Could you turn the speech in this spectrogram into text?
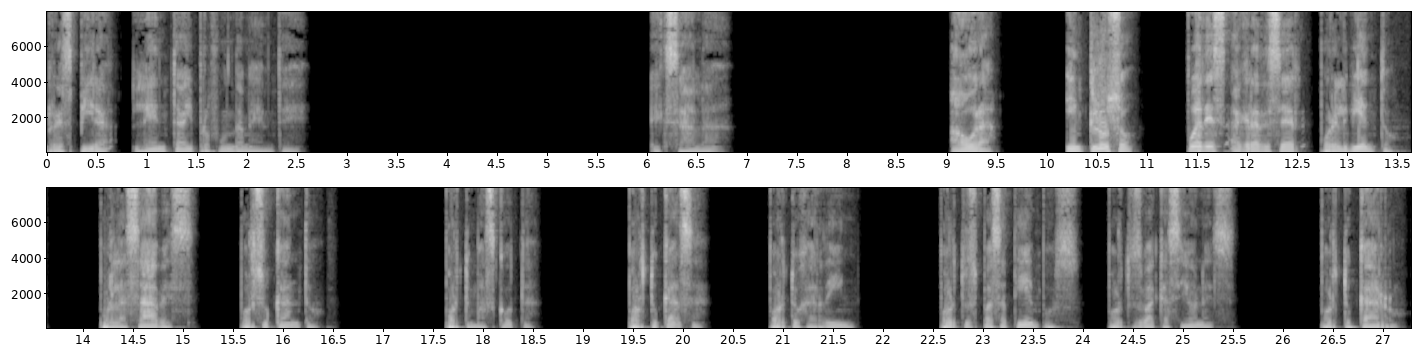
Respira lenta y profundamente. Exhala. Ahora, incluso puedes agradecer por el viento, por las aves, por su canto, tu mascota, por tu casa, por tu jardín, por tus pasatiempos, por tus vacaciones, por tu carro,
